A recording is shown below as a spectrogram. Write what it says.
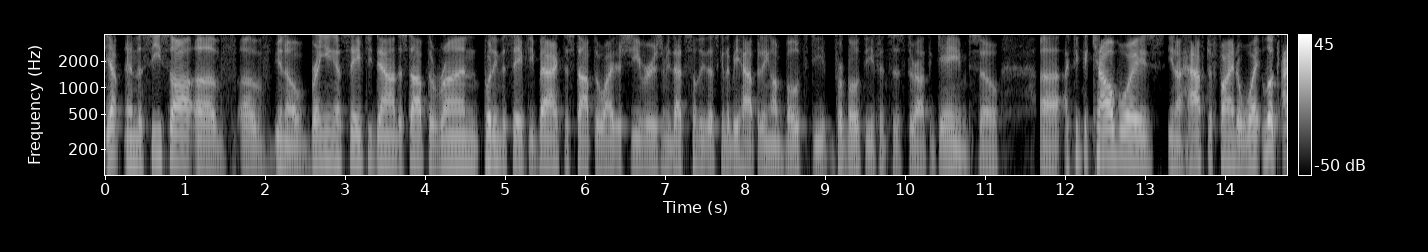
Yep, and the seesaw of of you know bringing a safety down to stop the run, putting the safety back to stop the wide receivers. I mean, that's something that's going to be happening on both de- for both defenses throughout the game. So uh, I think the Cowboys, you know, have to find a way. Look, I,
